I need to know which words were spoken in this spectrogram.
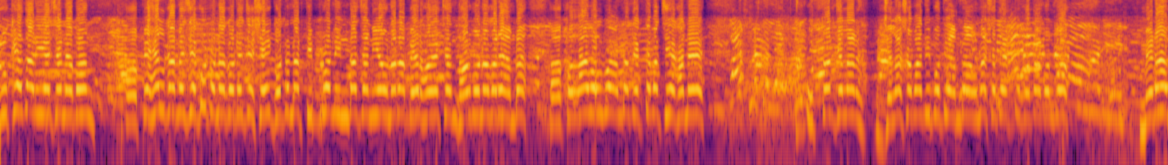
রুখে দাঁড়িয়েছেন এবং পেহেলগামে যে ঘটনা ঘটেছে, সেই ঘটনার তীব্র নিন্দা জানিয়ে ওনারা বের হয়েছেন ধর্মনগরে। আমরা কথা বলব, আমরা দেখতে পাচ্ছি এখানে উত্তর জেলার জেলা সভাধিপতি, আমরা ওনার সাথে একটু কথা বলব। ম্যাডাম,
